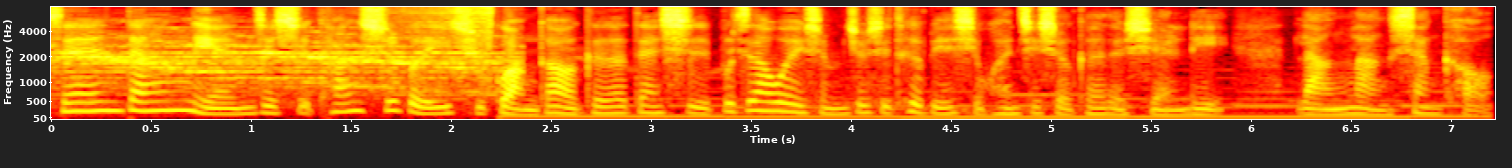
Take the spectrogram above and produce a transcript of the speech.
虽然当年这是康师傅的一曲广告歌，但是不知道为什么，就是特别喜欢这首歌的旋律，朗朗上口。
